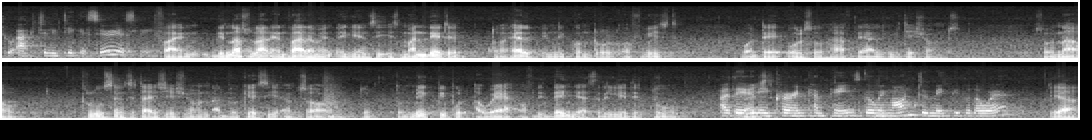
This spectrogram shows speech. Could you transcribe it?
to actually take it seriously? Fine. The National Environment Agency is mandated to help in the control of waste, but they also have their limitations. So now, through sensitization, advocacy, and so on, to, to make people aware of the dangers related to Are there waste. any current campaigns going on to make people aware? Yeah,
